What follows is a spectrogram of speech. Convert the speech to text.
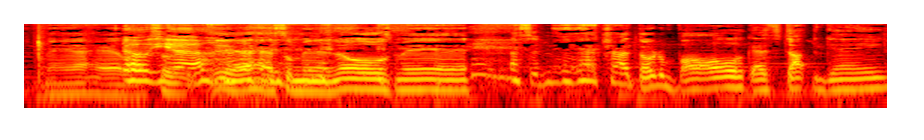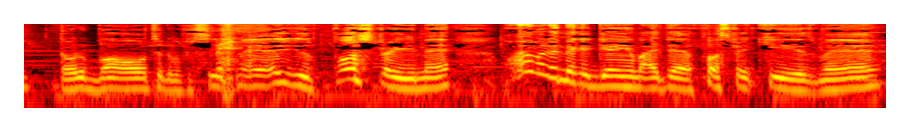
man, I had like, Oh, so, yeah. yeah, I had so many of those, man. I said, man, I tried to throw the ball, got to stop the game, throw the ball to the seats, man. It just frustrating, man. Why would they make a game like that frustrate kids, man?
